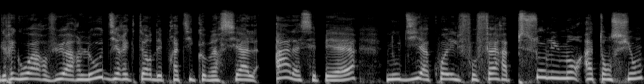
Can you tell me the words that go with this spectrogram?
Grégoire Vuarlot, directeur des pratiques commerciales à la CPR, nous dit à quoi il faut faire absolument attention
